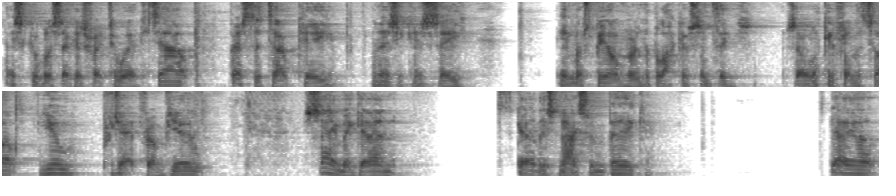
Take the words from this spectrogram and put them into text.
takes a couple of seconds for it to work it out, press the tab key and as you can see it must be over the black of something. So looking from the top, view, project from view, same again. Scale this nice and big. Scale.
